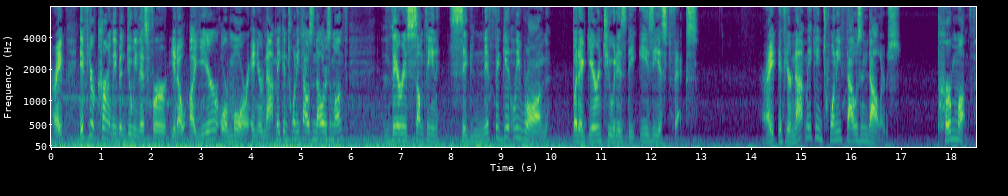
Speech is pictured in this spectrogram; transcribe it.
All right. If you're currently been doing this for, you know, a year or more and you're not making $20,000 a month, there is something significantly wrong, but I guarantee you it is the easiest fix. All right? If you're not making $20,000 per month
